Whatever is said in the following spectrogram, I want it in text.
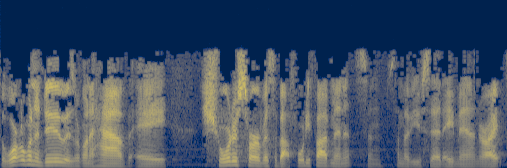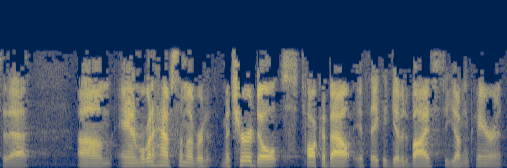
So what we're going to do is we're going to have a shorter service, about 45 minutes, and some of you said amen, right, to that. Um, and we're going to have some of our mature adults talk about if they could give advice to young parents,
